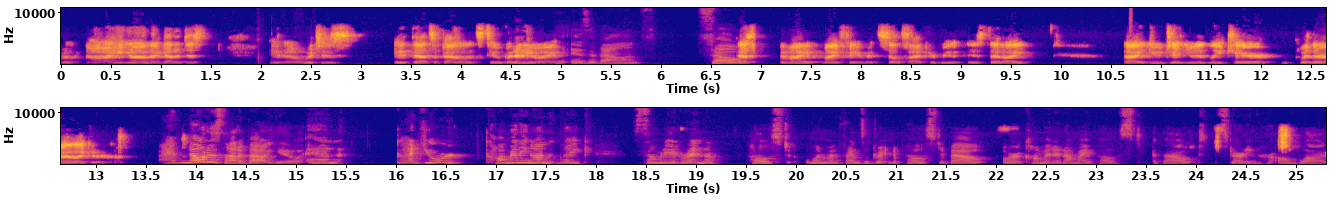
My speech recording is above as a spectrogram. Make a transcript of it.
We're like, no, hang on, I gotta just, you know, which is it. That's a balance too. But anyway, It is a balance. So that's my my favorite self attribute is that I I do genuinely care whether I like it or not. I've noticed that about you. And God, you were commenting on like somebody had written a post, one of my friends had written a post about or commented on my post about starting her own blog.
